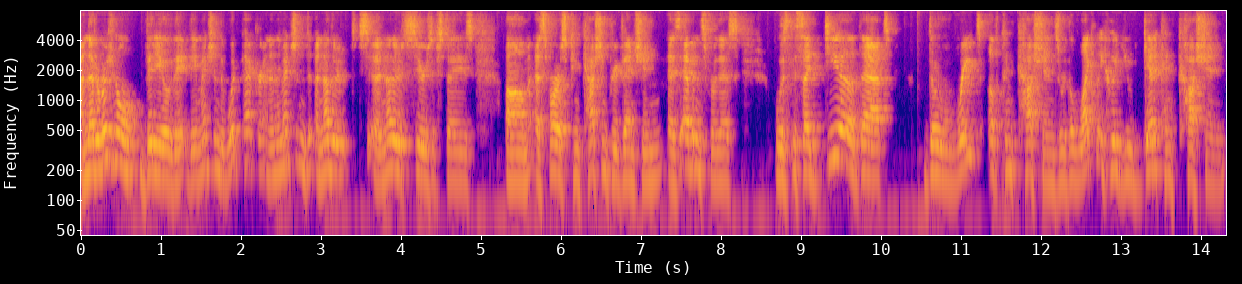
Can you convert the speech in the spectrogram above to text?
on that original video, they, they mentioned the woodpecker, and then they mentioned another another series of studies um, as far as concussion prevention as evidence for this was this idea that the rate of concussions or the likelihood you'd get a concussion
